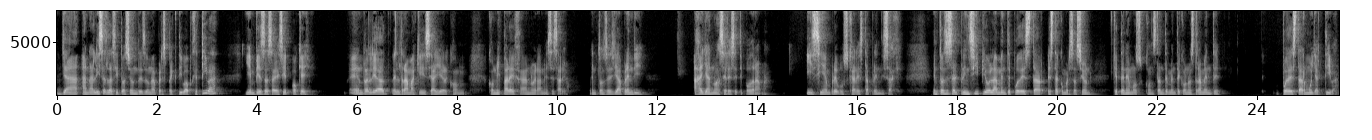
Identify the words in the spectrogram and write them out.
ya analizas la situación desde una perspectiva objetiva y empiezas a decir, ok, en realidad el drama que hice ayer con, con mi pareja no era necesario. Entonces ya aprendí a ya no hacer ese tipo de drama y siempre buscar este aprendizaje. Entonces al principio la mente puede estar, esta conversación que tenemos constantemente con nuestra mente, puede estar muy activa.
